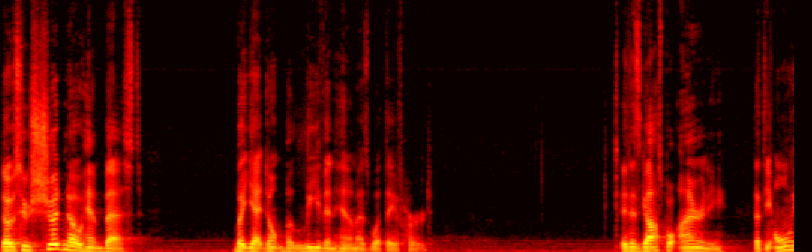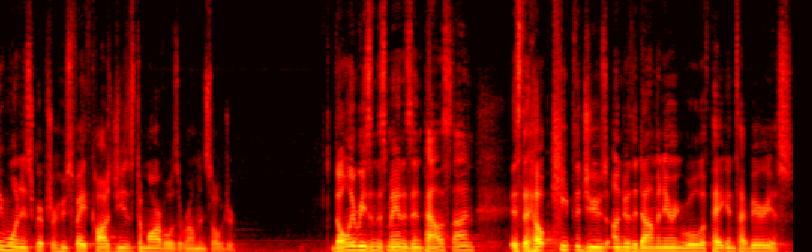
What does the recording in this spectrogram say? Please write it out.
those who should know him best, but yet don't believe in him as what they have heard. It is gospel irony that the only one in Scripture whose faith caused Jesus to marvel is a Roman soldier. The only reason this man is in Palestine is to help keep the Jews under the domineering rule of pagan Tiberius.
